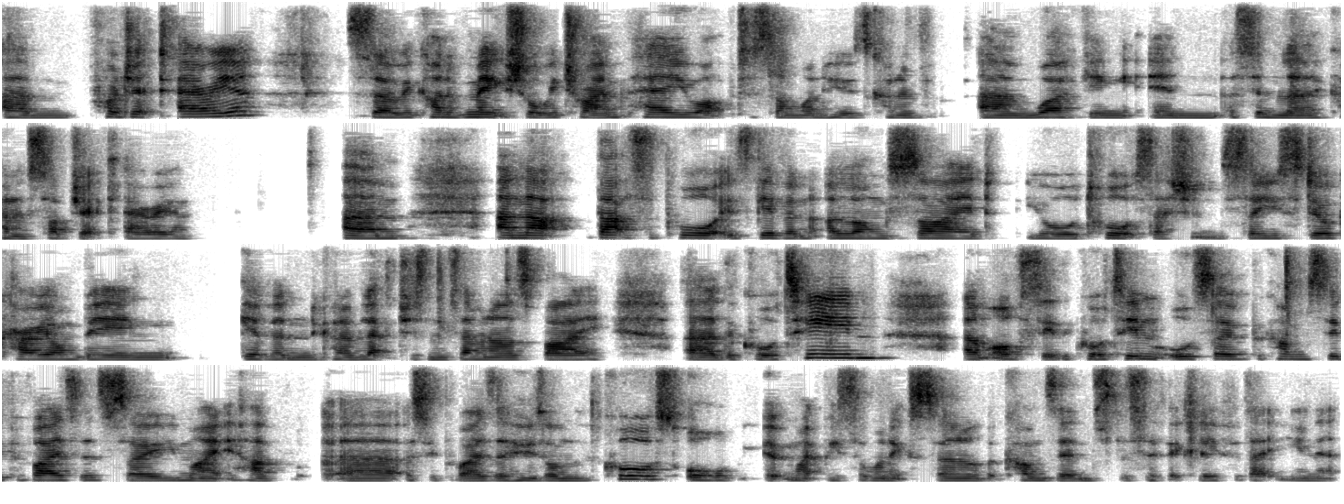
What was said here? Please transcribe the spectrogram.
um, project area. So we kind of make sure we try and pair you up to someone who's kind of um, working in a similar kind of subject area. Um, and that that support is given alongside your taught sessions. So you still carry on being given kind of lectures and seminars by uh, the core team. Um, obviously, the core team also becomes supervisors, so you might have uh, a supervisor who's on the course, or it might be someone external that comes in specifically for that unit.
